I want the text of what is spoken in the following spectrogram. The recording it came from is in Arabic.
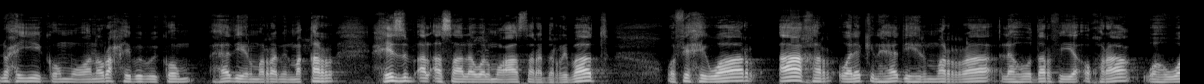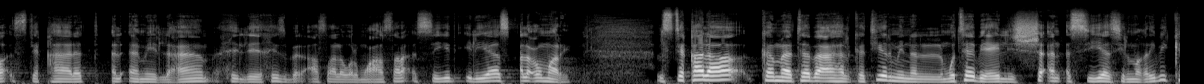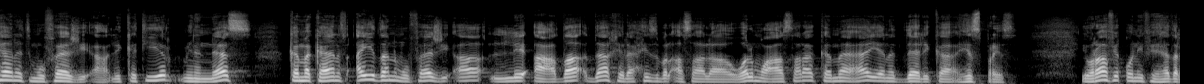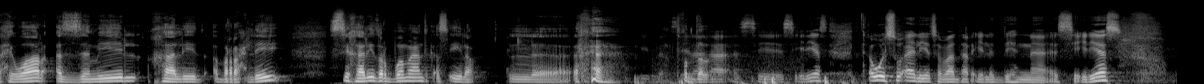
نحييكم ونرحب بكم هذه المرة من مقر حزب الأصالة والمعاصرة بالرباط وفي حوار آخر ولكن هذه المرة له ظرفية أخرى وهو استقالة الأمين العام لحزب الأصالة والمعاصرة السيد إلياس العمري الاستقالة كما تابعها الكثير من المتابعين للشأن السياسي المغربي كانت مفاجئة لكثير من الناس كما كانت أيضا مفاجئة لأعضاء داخل حزب الأصالة والمعاصرة كما عاينت ذلك هيسبريس. يرافقني في هذا الحوار الزميل خالد الرحلي سي خالد ربما عندك أسئلة. تفضل. سي إلياس. أول سؤال يتبادر إلى الذهن السي إلياس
